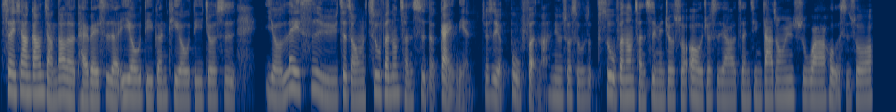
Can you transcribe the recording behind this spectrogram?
所以像刚刚讲到的台北市的 EOD 跟 TOD，就是有类似于这种十五分钟城市的概念，就是有部分嘛，例如说十五十五分钟城市里面，就是说哦，就是要增进大众运输啊，或者是说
